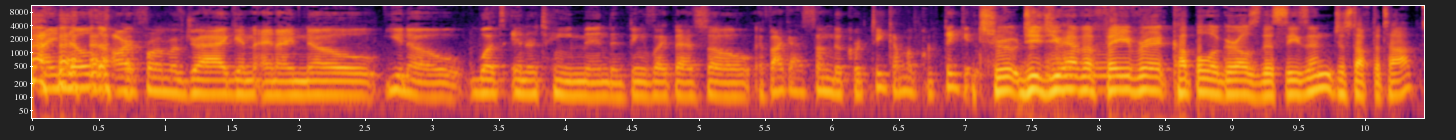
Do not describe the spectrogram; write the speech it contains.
I know the art form of drag and and I know you know what's entertainment and things like that. So if I got something to critique, I'm gonna critique it. True. Did you have a favorite couple of girls this season, just off the top?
